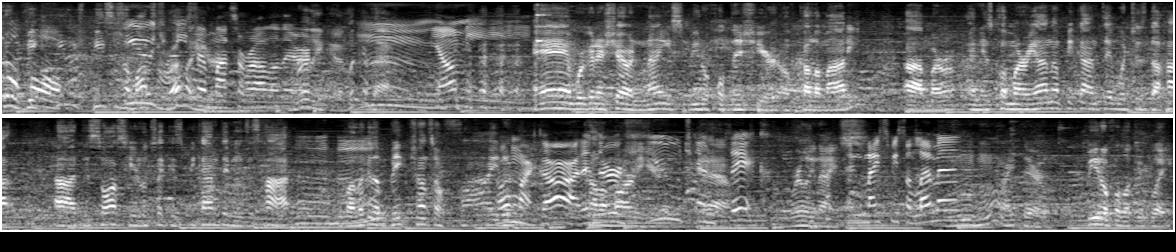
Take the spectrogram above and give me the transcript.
beautiful. big, huge pieces of Huge mozzarella piece here. of mozzarella there. Really good. Look at that. Mmm, yummy. And we're gonna share a nice, beautiful dish here of calamari, uh, and it's called Mariana Picante, which is the hot. Uh, the sauce here looks like it's picante, means it's hot. But look at the big chunks of fried. oh my god, and they're calamari here. huge Yeah. and thick. Really nice. And nice piece of lemon. hmm right there. Beautiful looking plate.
